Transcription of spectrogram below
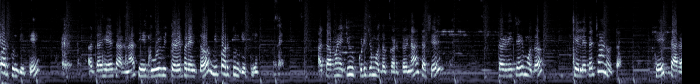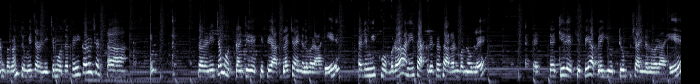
परतून घेते. आता हे सारणात हे गुळ वितळेपर्यंत मी परतून घेते. आता आपण याची उकडीचे मोदक करतोय ना तसे. तळणीचेही मोदक केले तर छान होतात. हे सारण भरून तुम्ही तळणीचे मोदकही करू शकता. तळणीच्या मोदकांची रेसिपी आपल्या चॅनलवर आहे. त्याने मी खोबरं आणि साखरेचं सारण बनवलंय. त्याची रेसिपी आपल्या यूट्यूब चॅनलवर आहे.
